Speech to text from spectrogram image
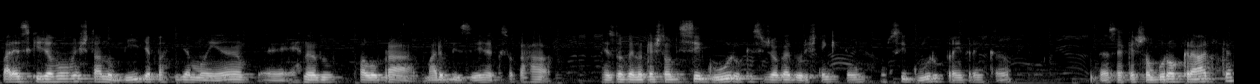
parece que já vão estar no BID a partir de amanhã. É, Hernando falou para Mário Bezerra que só estava resolvendo a questão de seguro, que esses jogadores têm que ter um, um seguro para entrar em campo. Então, essa é a questão burocrática.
